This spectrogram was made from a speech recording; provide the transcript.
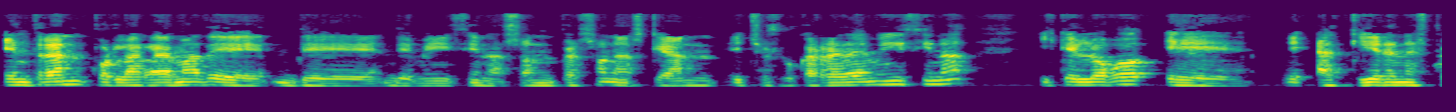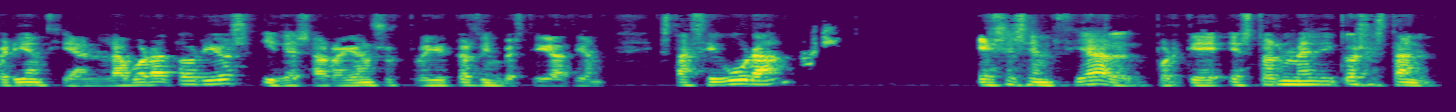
entran por la rama de, medicina. Son personas que han hecho su carrera de medicina y que luego eh, adquieren experiencia en laboratorios y desarrollan sus proyectos de investigación. Esta figura es esencial porque estos médicos están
